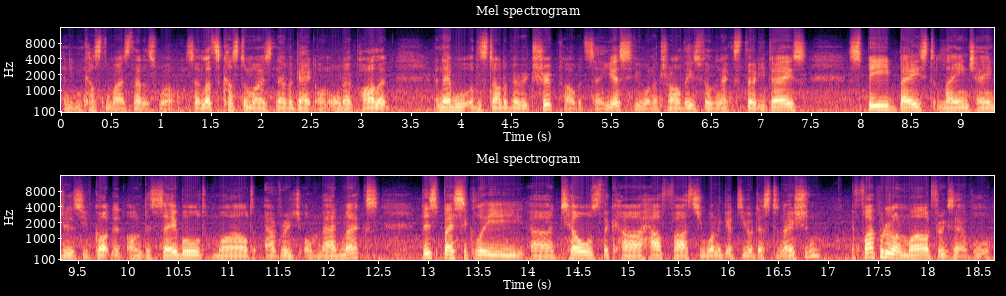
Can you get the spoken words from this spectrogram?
and you can customize that as well. So let's customize navigate on autopilot. Enable at the start of every trip, I would say yes if you want to trial these for the next 30 days. Speed-based lane changes, you've got it on disabled, mild, average, or mad max. This basically uh, tells the car how fast you want to get to your destination. If I put it on mild, for example,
